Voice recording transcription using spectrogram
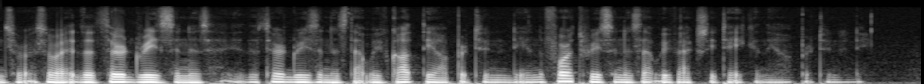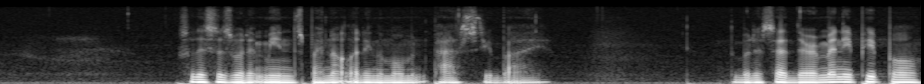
So, so uh, the third reason is the third reason is that we've got the opportunity, and the fourth reason is that we've actually taken the opportunity. So this is what it means by not letting the moment pass you by. The Buddha said there are many people.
